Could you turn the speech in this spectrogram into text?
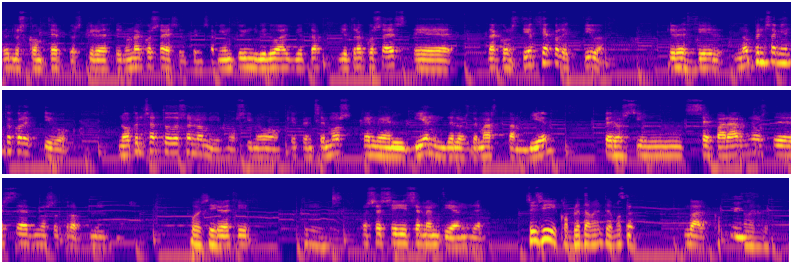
los conceptos. Quiero decir, una cosa es el pensamiento individual y otra, y otra cosa es eh, la conciencia colectiva. Quiero decir, no pensamiento colectivo, no pensar todos en lo mismo, sino que pensemos en el bien de los demás también, pero sin separarnos de ser nosotros mismos. Pues sí. Quiero decir, no sé si se me entiende. Sí, sí, completamente, Mota. Sí. Vale. Completamente.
